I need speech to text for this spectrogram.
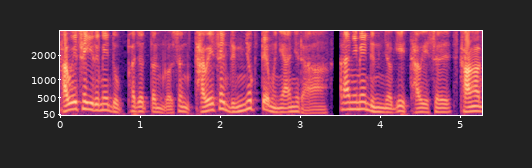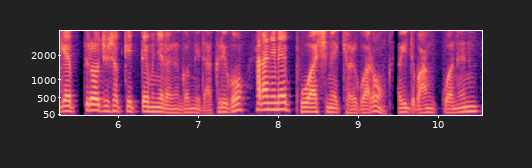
다윗의 이름이 높아졌던 것은 다윗의 능력 때문이 아니라 하나님의 능력이 다윗을 강하게 들어 주셨기 때문이라는 겁니다. 그리고 하나님의 보하심의 결과로 다윗 왕권은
